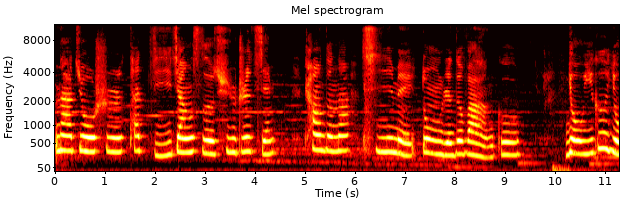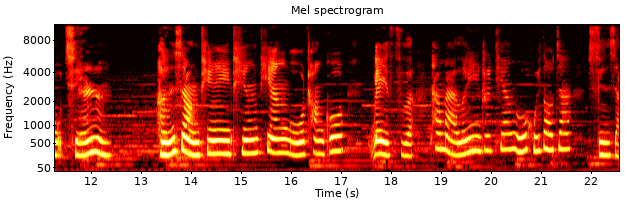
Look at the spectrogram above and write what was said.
那就是它即将死去之前唱的那凄美动人的挽歌。有一个有钱人，很想听一听天鹅唱歌，为此。他买了一只天鹅回到家，心想：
